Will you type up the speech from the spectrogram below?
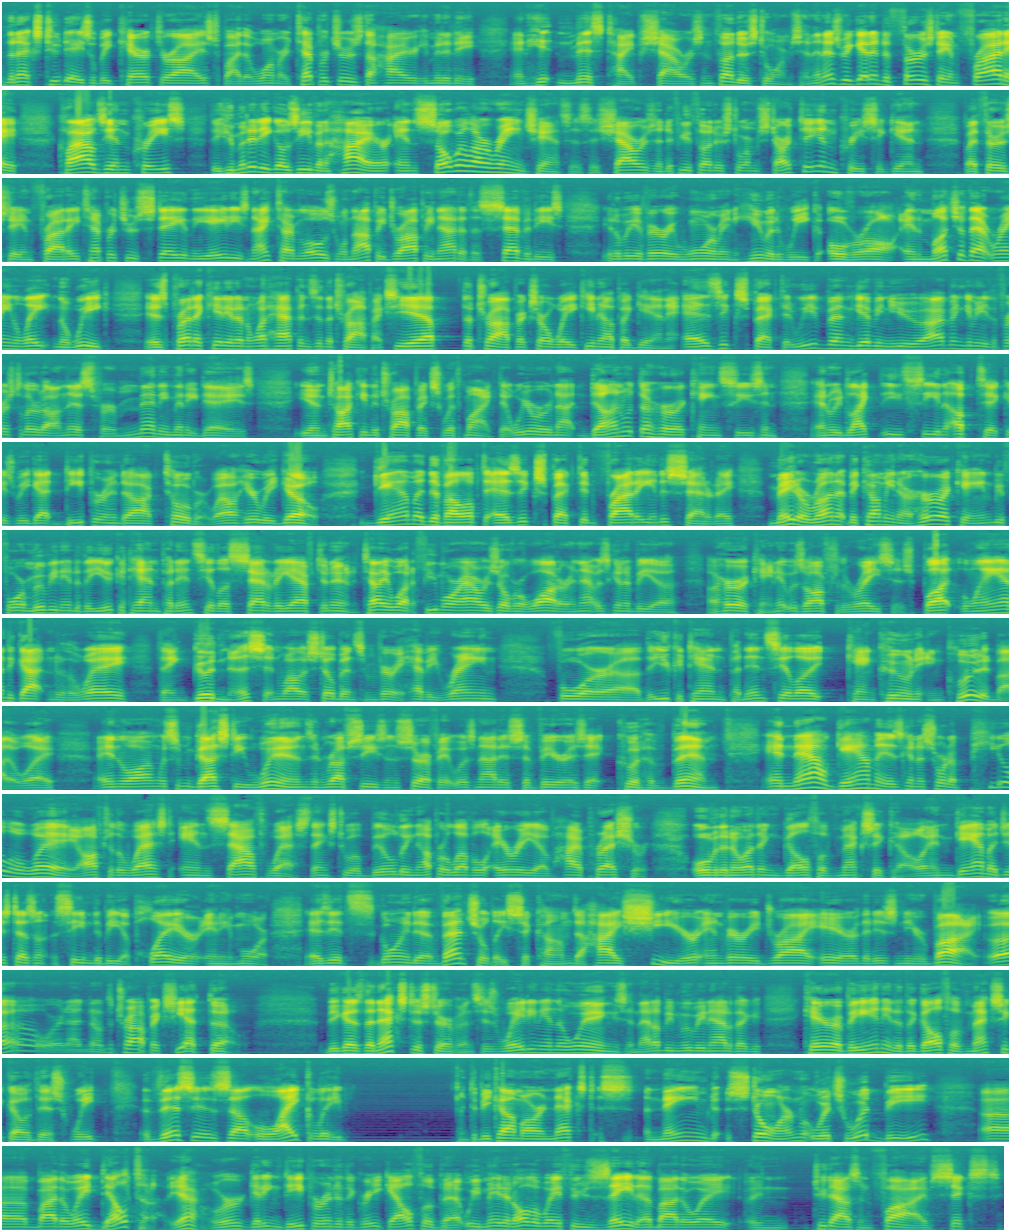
the next two days will be characterized by the warmer temperatures, the higher humidity, and hit and miss type showers and thunderstorms. And then as we get into Thursday and Friday, clouds increase, the humidity goes even higher, and so will our rain chances as showers and a few thunderstorms start to increase again by Thursday and Friday. Temperatures stay in the 80s. Nighttime lows will not be dropping out of the 70s. It'll be a very warm and humid week overall. And much of that rain late in the week is predicated on what happens in the tropics. Yep, the tropics are waking up again. As expected, we've been giving you, I've been been giving you the first alert on this for many, many days in talking the tropics with Mike that we were not done with the hurricane season and we'd like to see an uptick as we got deeper into October. Well, here we go. Gamma developed as expected Friday into Saturday, made a run at becoming a hurricane before moving into the Yucatan Peninsula Saturday afternoon. Tell you what, a few more hours over water and that was going to be a, a hurricane. It was off to the races. But land got into the way, thank goodness. And while there's still been some very heavy rain, for uh, the Yucatan Peninsula, Cancun included, by the way, and along with some gusty winds and rough season surf, it was not as severe as it could have been. And now Gamma is going to sort of peel away off to the west and southwest thanks to a building upper level area of high pressure over the northern Gulf of Mexico. And Gamma just doesn't seem to be a player anymore, as it's going to eventually succumb to high shear and very dry air that is nearby. Well, we're not with the tropics yet, though because the next disturbance is waiting in the wings, and that'll be moving out of the Caribbean into the Gulf of Mexico this week. This is uh, likely to become our next named storm, which would be, uh, by the way, Delta. Yeah, we're getting deeper into the Greek alphabet. We made it all the way through Zeta, by the way, in 2005, six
